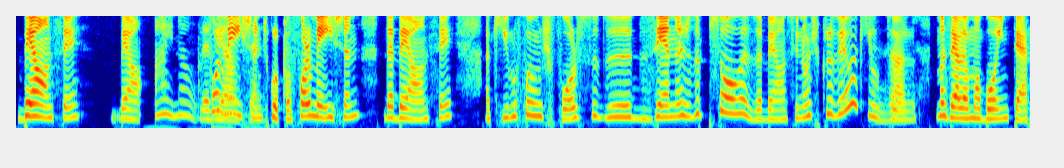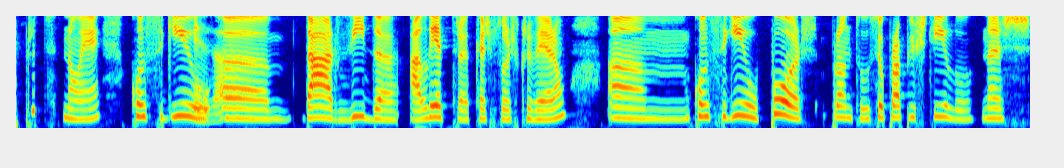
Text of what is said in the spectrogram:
Beyoncé. Beyon ai não, da Formation, Beyoncé. desculpa, Formation da Beyoncé, aquilo foi um esforço de dezenas de pessoas. A Beyoncé não escreveu aquilo Exato. tudo, mas ela é uma boa intérprete, não é? Conseguiu uh, dar vida à letra que as pessoas escreveram, um, conseguiu pôr pronto, o seu próprio estilo nas,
